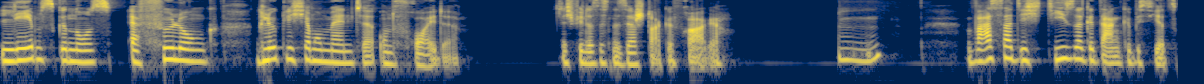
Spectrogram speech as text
Lebensgenuss, Erfüllung, glückliche Momente und Freude. Ich finde, das ist eine sehr starke Frage. Mhm. Was hat dich dieser Gedanke bis jetzt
